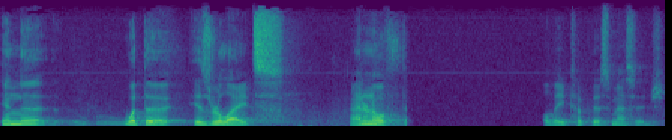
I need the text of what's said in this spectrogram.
In the what the Israelites, I don't know if they took this message,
